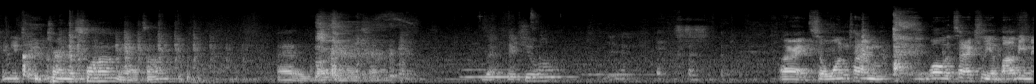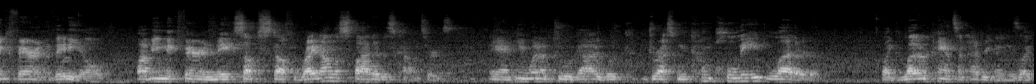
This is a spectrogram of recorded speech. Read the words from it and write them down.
Can you turn this one on? Yeah, it's on. I have a button on. Does that fit you all? All right, so one time, well, it's actually a Bobby McFerrin video. Bobby McFerrin makes up stuff right on the spot at his concerts, and he went up to a guy with, dressed in complete leather, like leather pants and everything. He's like,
